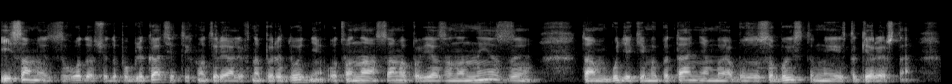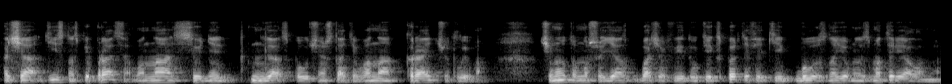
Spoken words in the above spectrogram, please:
І саме згода щодо публікації тих матеріалів напередодні, от вона саме пов'язана не з там будь-якими питаннями або з особистими і таке решта. Хоча дійсно співпраця вона сьогодні для Сполучених Штатів вона край чутлива. Чому? Тому що я бачив відгуки експертів, які були знайомі з матеріалами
